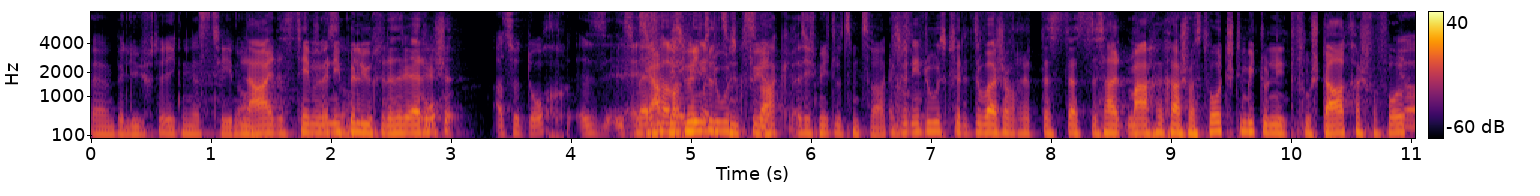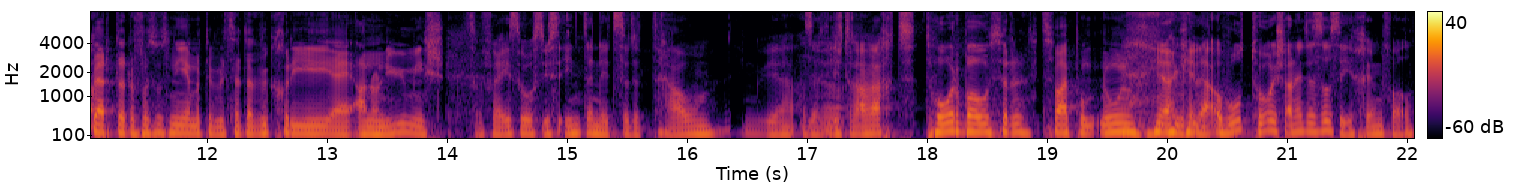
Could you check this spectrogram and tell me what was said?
äh, beleuchtet, irgendein Thema. Nein, das Thema wird nicht so. beleuchtet. Also, er ist, Also doch, es, es, es, halt es wird Mittel nicht zum ausgeführt. Zweck. Es ist Mittel zum Zweck. es wird nicht ausgeführt. Du weißt einfach, dass, dass du das halt machen kannst, was du willst, damit du nicht vom Staat kannst verfolgt Ja. werden oder von sonst niemandem, weil es halt wirklich äh, anonym ist. So frei so ist das Internet so der Traum irgendwie. Also Ja. ist auch recht. Tor-Bowser 2.0. Ja, genau. Obwohl Tor ist auch nicht so sicher im Fall.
